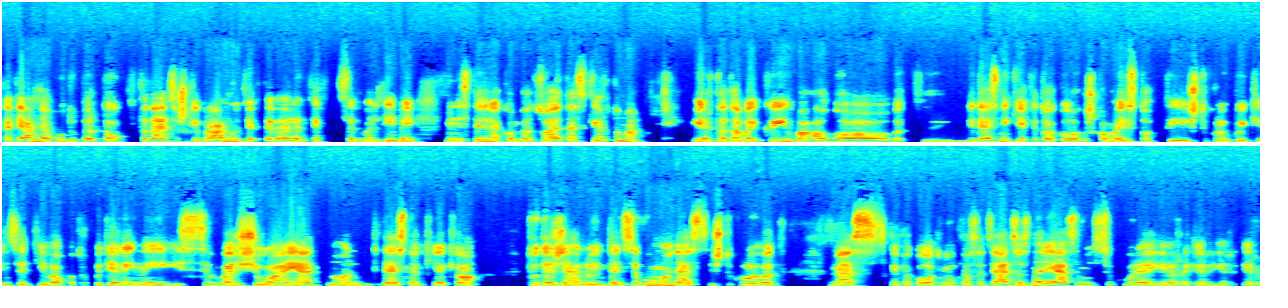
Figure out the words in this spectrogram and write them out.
kad jam nebūtų per daug finansiškai brangu tiek tėveliam, tiek savivaldybei, ministerija kompensuoja tą skirtumą ir tada vaikai valgo vat, didesnį kiekį to ekologiško maisto. Tai iš tikrųjų puikia iniciatyva, po truputėlį jinai įsivažiuoja, norint didesnio kiekio tų darželių intensyvumo, nes iš tikrųjų vat, mes kaip ekologinių ūkio asociacijos nariai esame įsikūrę ir, ir, ir, ir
